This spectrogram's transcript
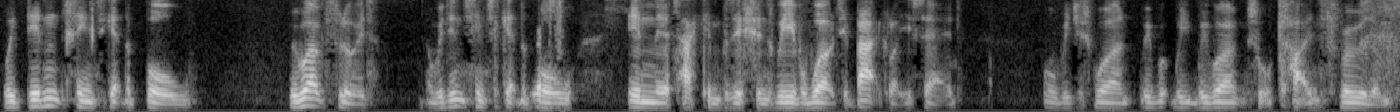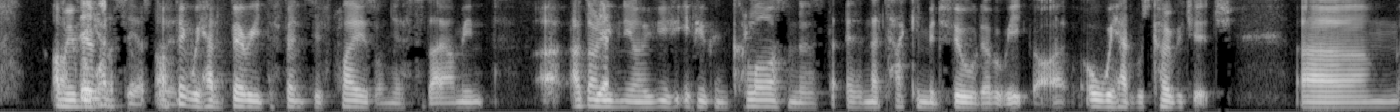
we didn't seem to get the ball. We weren't fluid, and we didn't seem to get the ball in the attacking positions. We either worked it back, like you said, or we just weren't. We we, we weren't sort of cutting through them. I mean, we had, I think we had very defensive players on yesterday. I mean, I, I don't Yeah. even know if you, if you can class him as, as an attacking midfielder, but we uh, all we had was Kovacic. Um,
